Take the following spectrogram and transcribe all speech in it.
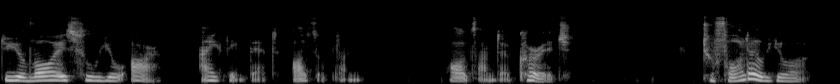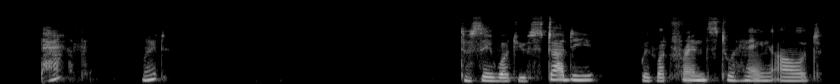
Do you voice who you are? I think that also fun falls under courage to follow your path, right? To say what you study, with what friends to hang out.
